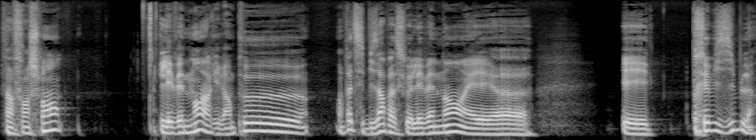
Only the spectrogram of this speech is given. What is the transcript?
Enfin, franchement, l'événement arrive un peu. En fait, c'est bizarre parce que l'événement est, euh, prévisible,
